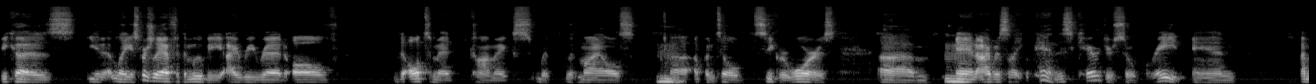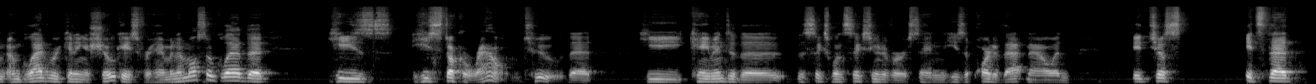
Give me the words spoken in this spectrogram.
because you know like especially after the movie i reread all of the ultimate comics with with miles Mhm. uh, up until secret wars. Um Mhm. and i was like man this character's so great. And I'm, I'm glad we're getting a showcase for him. And i'm also glad that he's he's stuck around too that he came into the the 616 universe and he's a part of that now. And it just it's that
